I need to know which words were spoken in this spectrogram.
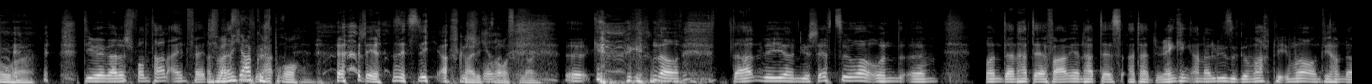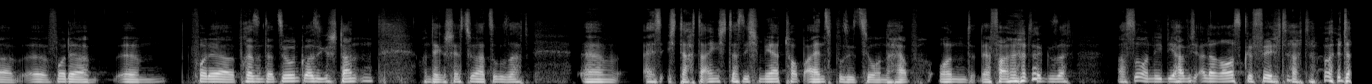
Oha. die mir gerade spontan einfällt. Das war nicht noch, abgesprochen. nee, das ist nicht abgesprochen. Schneide ich raus gleich. Äh, genau. Da hatten wir hier einen Geschäftsführer und ähm, und dann hat der Fabian hat das hat halt Ranking-Analyse gemacht wie immer und wir haben da äh, vor der ähm, vor der Präsentation quasi gestanden und der Geschäftsführer hat so gesagt, ähm, also ich dachte eigentlich, dass ich mehr Top-1-Positionen habe. Und der Fabian hat dann gesagt, ach so, nee, die habe ich alle rausgefiltert, weil da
